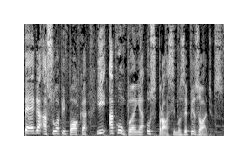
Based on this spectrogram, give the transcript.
pega a sua pipoca e acompanha os próximos episódios.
